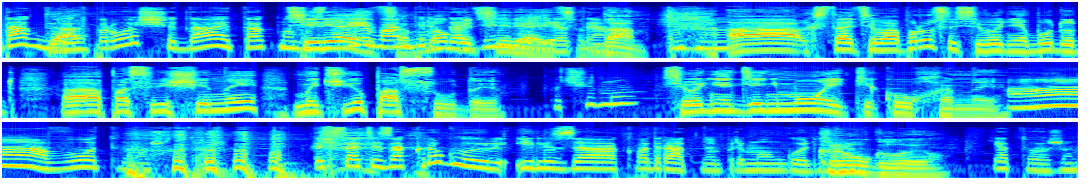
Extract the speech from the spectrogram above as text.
Так Да. будет проще, да, и так мы быстрее теряется, вам много передадим теряется, билеты. да. А, кстати, вопросы сегодня будут а, посвящены мытью посуды. Почему? Сегодня день мойки кухонной. А, вот оно что. Ты, кстати, за круглую или за квадратную прямоугольную? Круглую. Я тоже.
